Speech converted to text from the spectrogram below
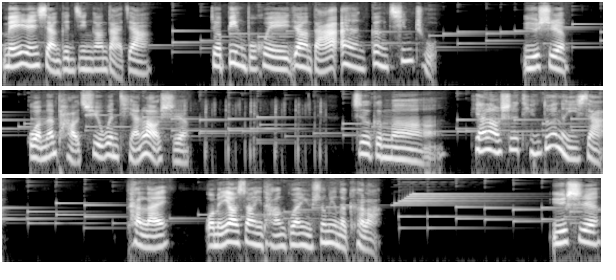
没人想跟金刚打架。这并不会让答更清楚。于是，我们跑去问田老师：“这个嘛……”田老师停顿了一下，看来我们要上一堂关于生命的课了。于是，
